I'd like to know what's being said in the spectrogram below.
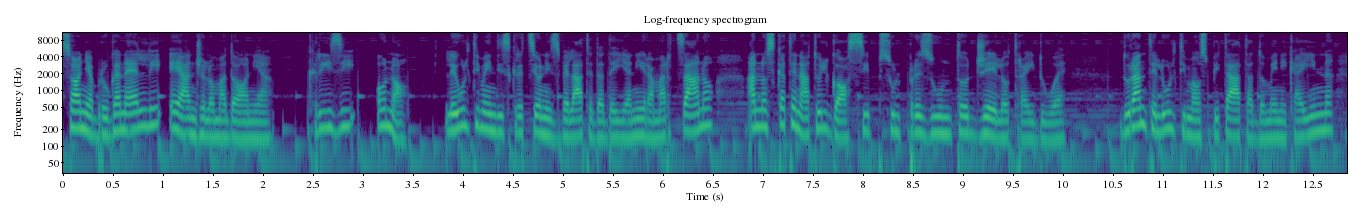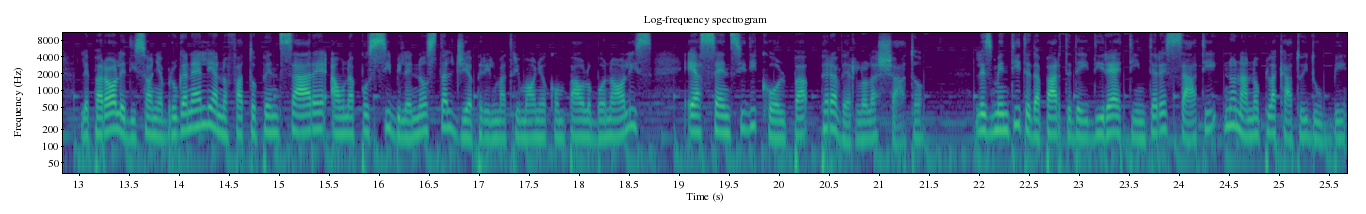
Sonia Bruganelli e Angelo Madonia. Crisi o no? Le ultime indiscrezioni svelate da Deianira Marzano hanno scatenato il gossip sul presunto gelo tra i due. Durante l'ultima ospitata Domenica Inn, le parole di Sonia Bruganelli hanno fatto pensare a una possibile nostalgia per il matrimonio con Paolo Bonolis e a sensi di colpa per averlo lasciato. Le smentite da parte dei diretti interessati non hanno placato i dubbi,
